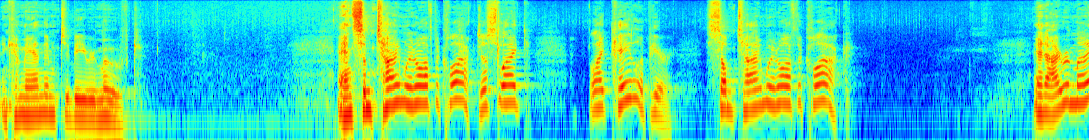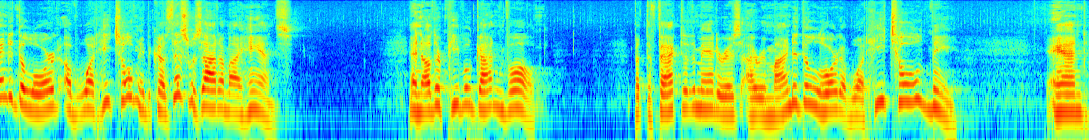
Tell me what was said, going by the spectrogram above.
and command them to be removed. And some time went off the clock, just like, like Caleb here. Some time went off the clock. And I reminded the Lord of what He told me because this was out of my hands. And other people got involved. But the fact of the matter is, I reminded the Lord of what He told me. And,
